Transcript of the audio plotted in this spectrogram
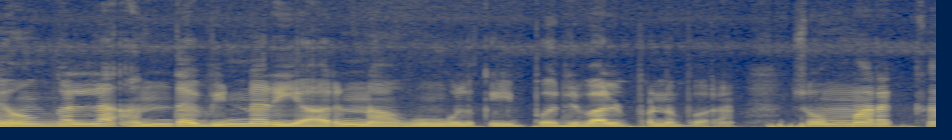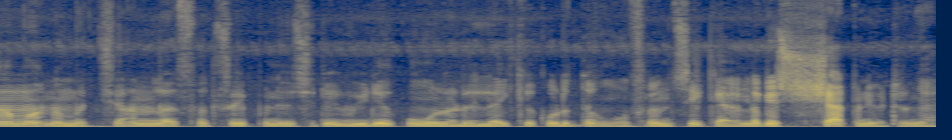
இவங்களில் அந்த வின்னர் யாருன்னு நான் உங்களுக்கு இப்போ ரிவால்வ் பண்ண போகிறேன் ஸோ மறக்காமல் நம்ம சேனலை சப்ஸ்கிரைப் பண்ணி வச்சுட்டு வீடியோக்கு உங்களோட லைக்கை கொடுத்து உங்கள் ஃப்ரெண்ட்ஸுக்கு எல்லாருக்கும் ஷேர் பண்ணி விட்டுருங்க.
